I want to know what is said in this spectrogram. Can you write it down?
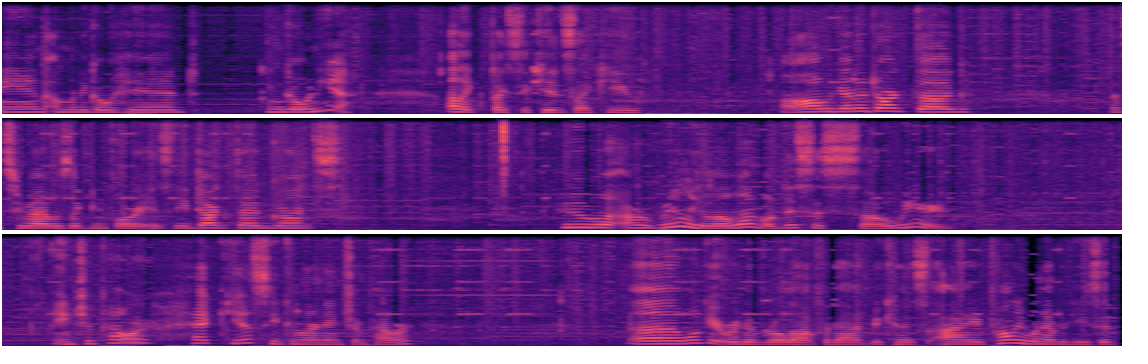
And I'm gonna go ahead and go in here. I like feisty kids like you. Oh, we got a Dark Thug. That's who I was looking for, is the Dark Thug Grunts. Who are really low level. This is so weird. Ancient Power? Heck yes, you can learn Ancient Power. Uh, we'll get rid of Rollout for that because I probably will never use it.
